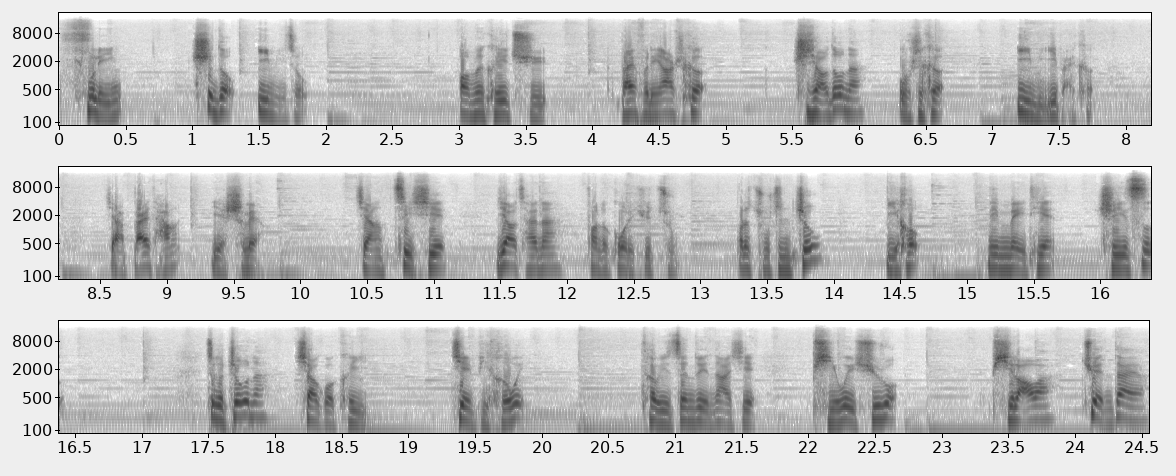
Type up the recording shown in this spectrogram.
茯苓赤豆薏米粥，我们可以取白茯苓二十克，赤小豆呢五十克，薏米一百克，加白糖也适量，将这些药材呢放到锅里去煮，把它煮成粥，以后你每天吃一次。这个粥呢效果可以健脾和胃，特别针对那些脾胃虚弱、疲劳啊、倦怠啊。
